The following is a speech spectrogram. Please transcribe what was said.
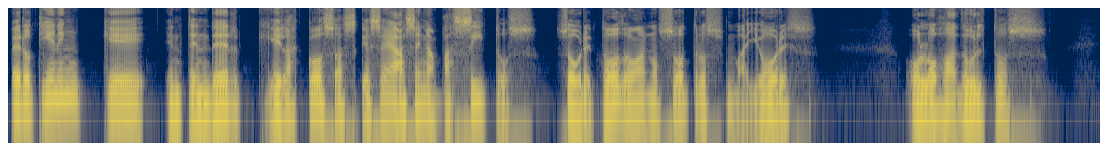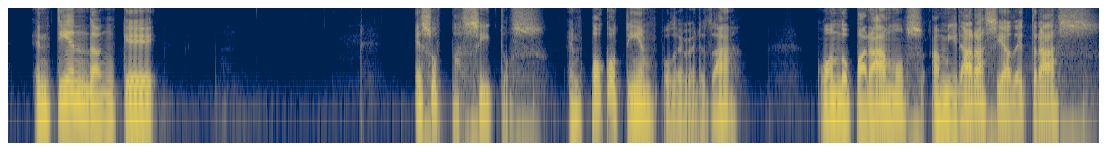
Pero tienen que entender que las cosas que se hacen a pasitos, sobre todo a nosotros mayores o los adultos, entiendan que esos pasitos, en poco tiempo de verdad, cuando paramos a mirar hacia detrás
